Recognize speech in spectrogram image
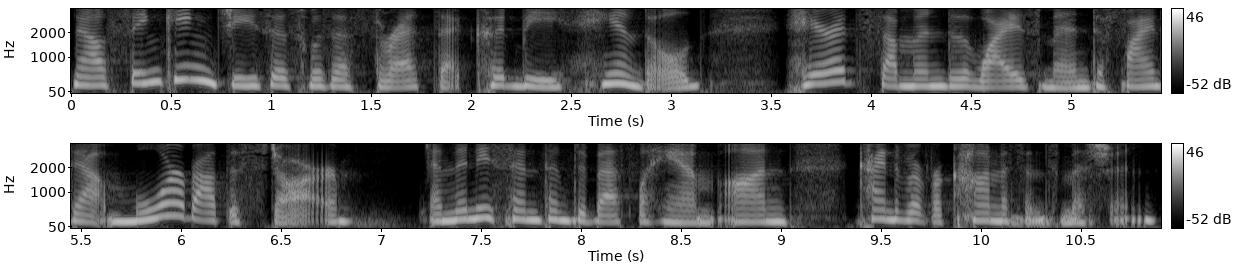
Now, thinking Jesus was a threat that could be handled, Herod summoned the wise men to find out more about the star, and then he sent them to Bethlehem on kind of a reconnaissance mission.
